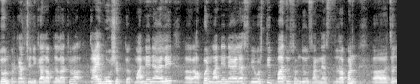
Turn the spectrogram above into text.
दोन प्रकारचे निकाल आपल्याला किंवा काय होऊ शकतं? मान्य न्यायालय आपण मान्य न्यायालयास व्यवस्थित बाजू समजावून सांगण्यास जर आपण जर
